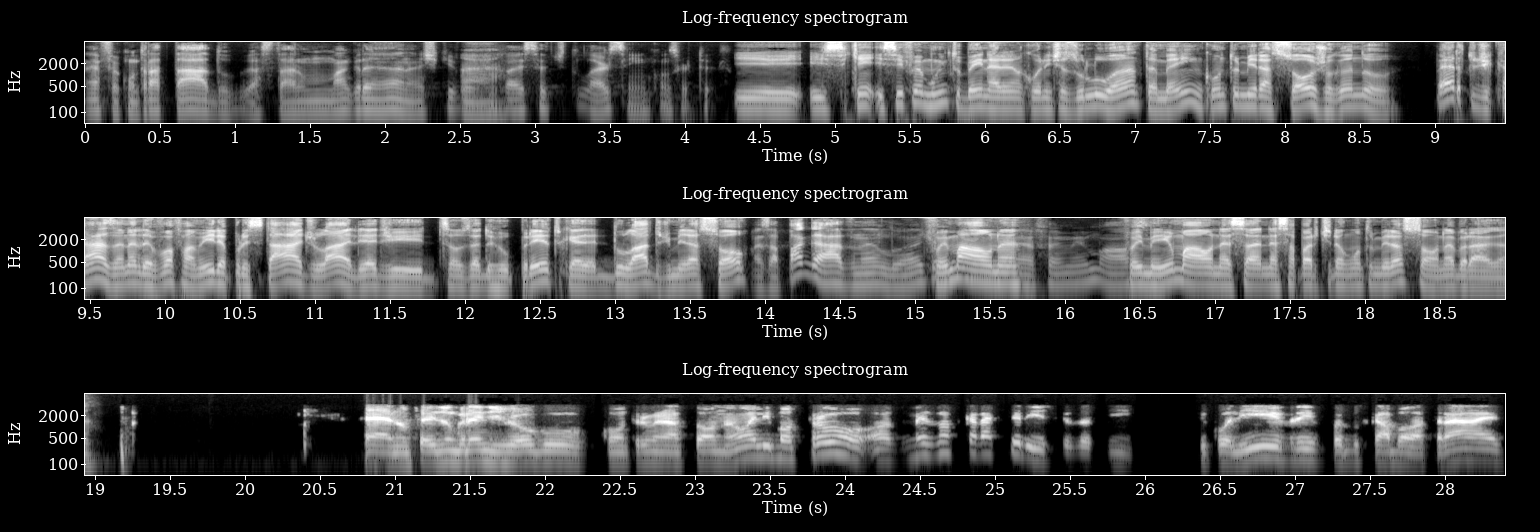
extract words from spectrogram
Né, foi contratado, gastaram uma grana. Acho que É. vai ser titular, sim, com certeza. E, e, se, e se foi muito bem na Arena Corinthians o Luan também, contra o Mirassol, jogando perto de casa, né? Levou a família pro estádio lá, ele é de São José do Rio Preto, que é do lado de Mirassol. Mas apagado, né, Luan? Foi mal, né? É, foi meio mal. Foi assim. meio mal nessa, nessa partida contra o Mirassol, né, Braga? É, não fez um grande jogo contra o Mirassol, não. Ele mostrou as mesmas características, assim. Ficou livre, foi buscar a bola atrás,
